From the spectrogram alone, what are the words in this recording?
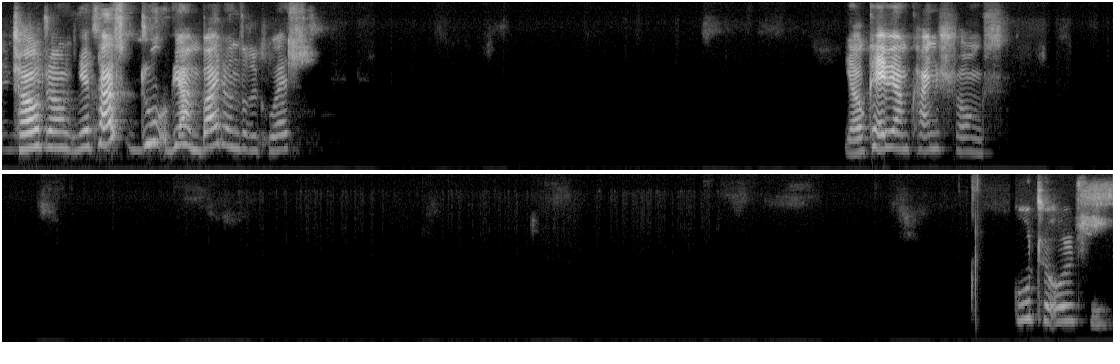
die- Ciao, John. Jetzt hast du, wir haben beide unsere Quests. Ja, okay, wir haben keine Chance. Gute Ulti.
